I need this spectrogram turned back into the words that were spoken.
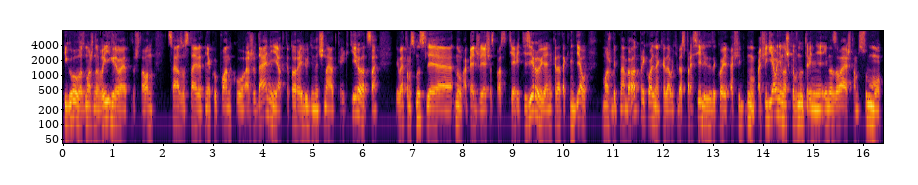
игру, возможно, выигрывает, потому что он сразу ставит некую планку ожиданий, от которой люди начинают корректироваться, и в этом смысле, ну, опять же, я сейчас просто теоретизирую, я никогда так не делал. Может быть, наоборот, прикольно, когда у тебя спросили, ты такой офиг... ну, офигел немножко внутренне и называешь там сумму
